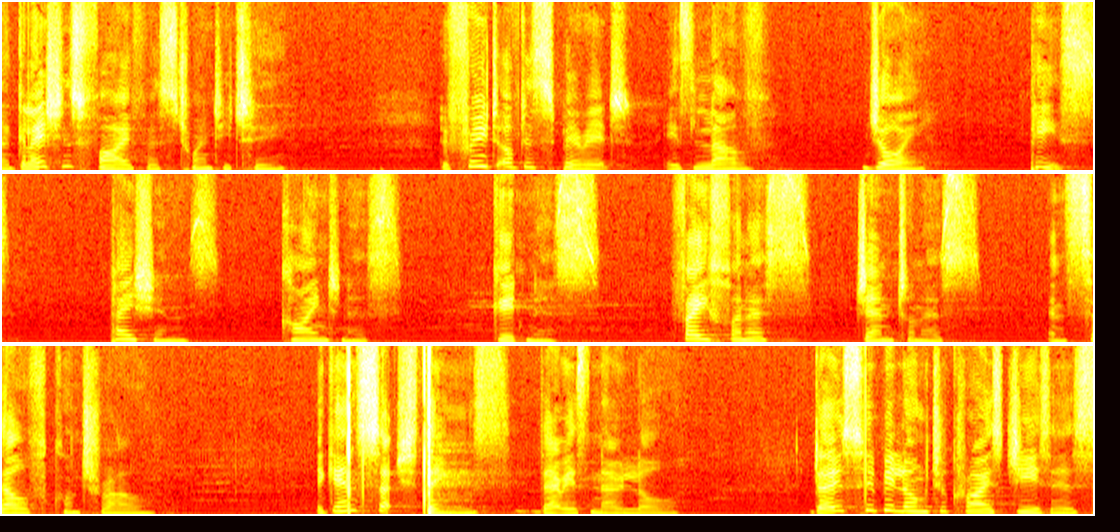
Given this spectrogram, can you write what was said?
Uh, Galatians 5, verse 22. The fruit of the Spirit is love, joy, peace, patience, kindness, goodness, faithfulness, gentleness, and self control. Against such things there is no law. Those who belong to Christ Jesus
